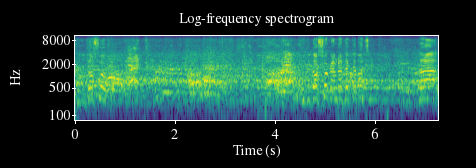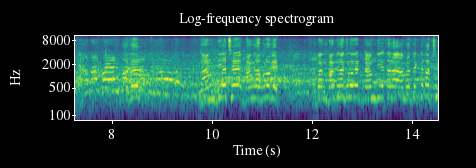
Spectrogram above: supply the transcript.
শুধু দর্শক শুধু দর্শক আমরা দেখতে পাচ্ছি তারা তাদের দিয়েছে বাংলা ব্লগেট এবং বাংলা ব্লগেট নাম দিয়ে তারা আমরা দেখতে পাচ্ছি।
